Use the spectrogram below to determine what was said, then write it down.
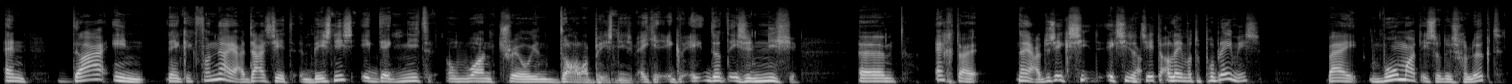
En daarin denk ik van, nou ja, daar zit een business. Ik denk niet een one trillion dollar business. Weet je, ik, ik- dat is een niche. Ehm echter, nou ja, dus ik zie, ik zie dat zitten. Alleen wat het probleem is, bij Walmart is dat dus gelukt.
